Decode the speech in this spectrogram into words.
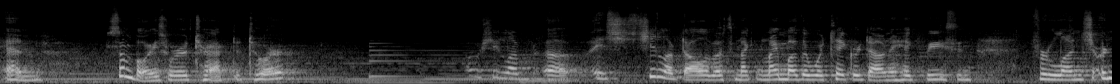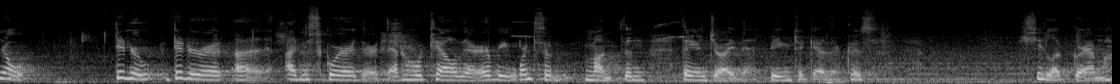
and some boys were attracted to her. She loved, uh, she loved all of us. My, my mother would take her down to Higbee's and for lunch, or no, dinner dinner uh, on the square there, at that hotel there, every once a month, and they enjoy that being together because she loved Grandma.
